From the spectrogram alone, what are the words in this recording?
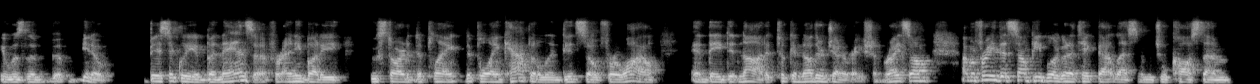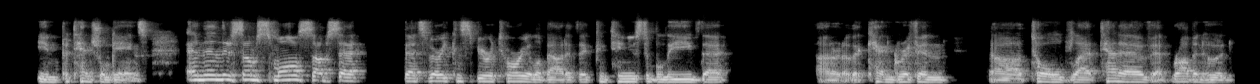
it was the, you know, basically a bonanza for anybody who started deploying, deploying capital and did so for a while, and they did not. It took another generation, right? So I'm, I'm afraid that some people are going to take that lesson, which will cost them in potential gains. And then there's some small subset that's very conspiratorial about it that continues to believe that I don't know, that Ken Griffin uh, told Vlad Tenev at Robinhood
